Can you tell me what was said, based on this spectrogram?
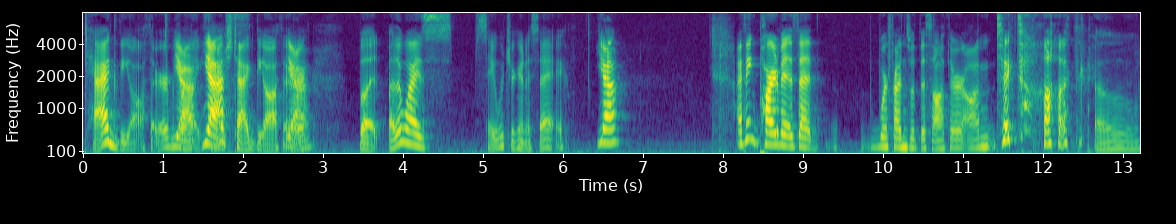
tag the author, or, Yeah, like, yes. hashtag the author. Yeah. but otherwise, say what you're gonna say. Yeah. I think part of it is that we're friends with this author on TikTok. Oh,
